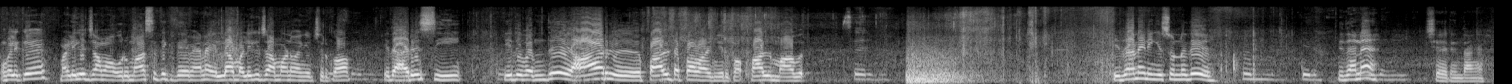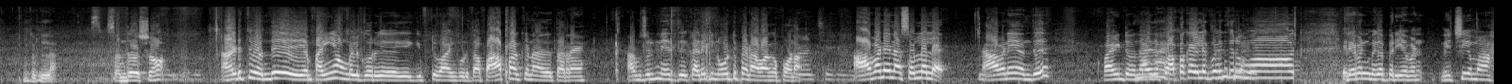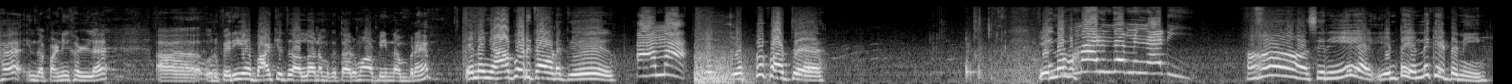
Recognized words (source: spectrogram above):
உங்களுக்கு மளிகை ஜாமான் ஒரு மாதத்துக்கு தேவையான எல்லா மளிகை ஜாமானும் வாங்கி வச்சுருக்கோம். இது அரிசி இது வந்து ஆறு பால் டப்பா வாங்கியிருக்கோம் பால் மாவு. சரி. இதானே நீங்கள் சொன்னது? இதானே? சரி இந்தாங்க இல்லை சந்தோஷம். அடுத்து வந்து என் பையன் உங்களுக்கு ஒரு gift வாங்கி கொடுத்தான். பாப்பாக்கு நான் அதை தரேன் அப்படின்னு சொல்லி நேற்று கடைக்கு நோட்டு பேனா வாங்க போனான். அவனே நான் சொல்லலை. அவனே வந்து வாங்கிட்டு வந்தான். இதை பாப்பா கையில் கொடுத்துருவோம் இறைவன் மிகப்பெரியவன். நிச்சயமாக இந்த பணிகளில் ஒரு பெரிய பாக்கியத்தை அல்லாஹ் நமக்கு தருமா அப்படின்னு நம்புறேன். என்ன ஞாபகம் இருக்கா உனக்கு? எப்ப பார்த்த? என்ன வா- அம்மா இருந்த முன்னாடி. ஆ சரி. என்கிட்ட என்ன கேட்ட நீ?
